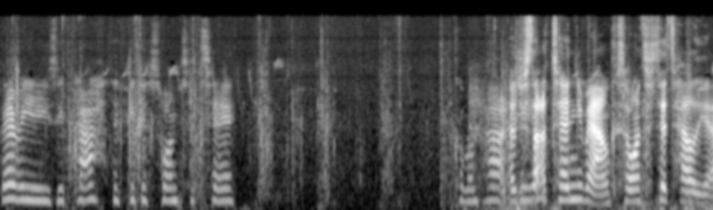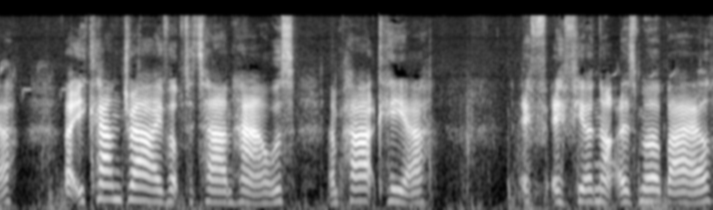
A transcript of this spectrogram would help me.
Very easy path if you just wanted to come and park I just thought I'd turn you around because I wanted to tell you that you can drive up to Tarn Hows and park here if, if you're not as mobile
